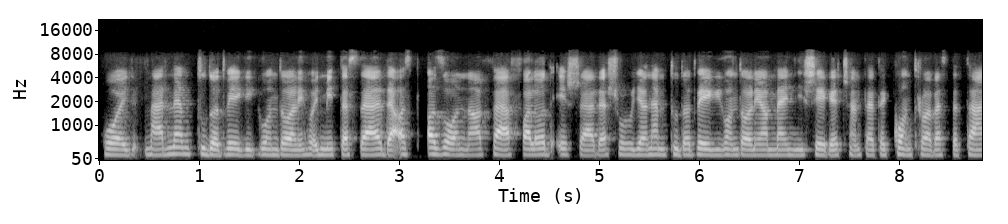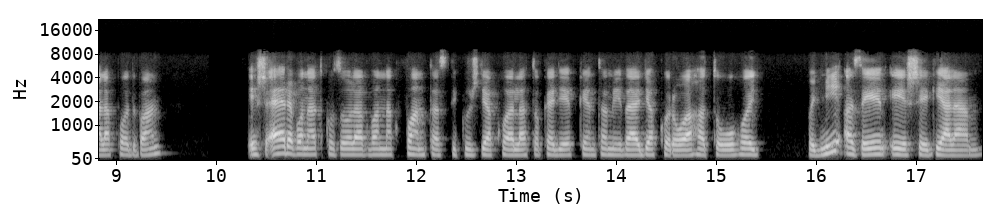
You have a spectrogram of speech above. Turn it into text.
hogy már nem tudod végig gondolni, hogy mit teszel, de azt azonnal felfalod, és ráadásul ugye nem tudod végig gondolni a mennyiségét sem, tehát egy kontrollvesztett állapotban. És erre vonatkozólag vannak fantasztikus gyakorlatok egyébként, amivel gyakorolható, hogy, hogy mi az én éjségjelem.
